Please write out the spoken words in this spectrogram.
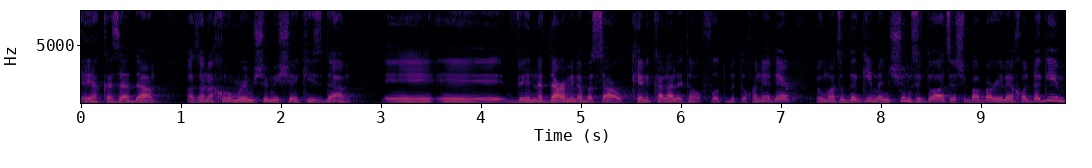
אה, הקזת דם, אז אנחנו אומרים שמי שהקיס דם אה, אה, ונדר מן הבשר הוא כן כלל את העופות בתוך הנדר, לעומת זאת דגים אין שום סיטואציה שבה בריא לאכול דגים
